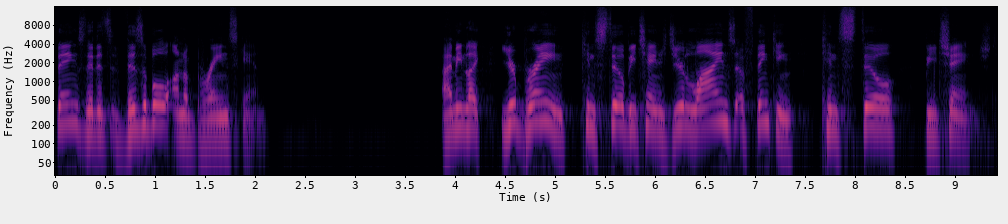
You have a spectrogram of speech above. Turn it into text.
things that it's visible on a brain scan. I mean, like your brain can still be changed, your lines of thinking can still be changed.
